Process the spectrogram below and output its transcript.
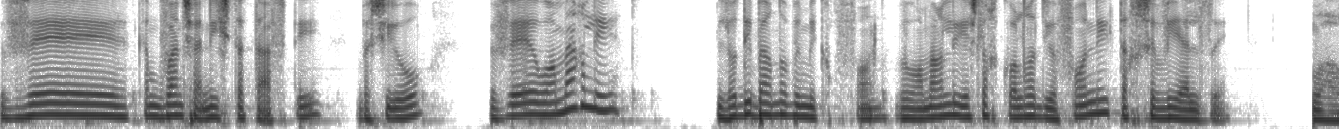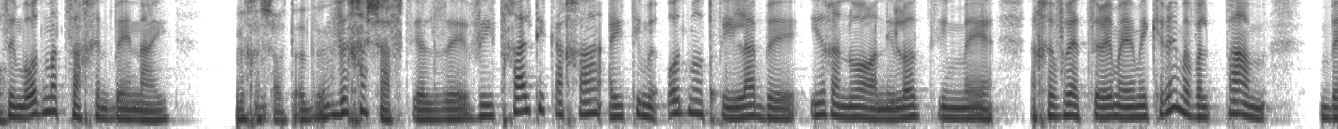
וכמובן שאני השתתפתי בשיעור, והוא אמר לי, לא דיברנו במיקרופון, והוא אמר לי, יש לך קול רדיופוני, תחשבי על זה. וואו. זה מאוד מצא חן בעיניי. וחשבת על זה? וחשבתי על זה, והתחלתי ככה, הייתי מאוד מאוד פעילה בעיר הנוער, אני לא יודעת אם uh, החבר'ה הצעירים היום מכירים, אבל פעם, ב,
